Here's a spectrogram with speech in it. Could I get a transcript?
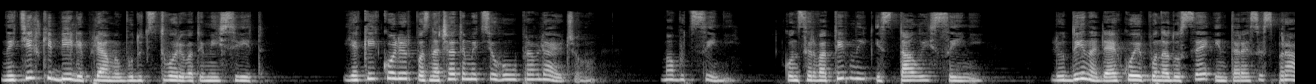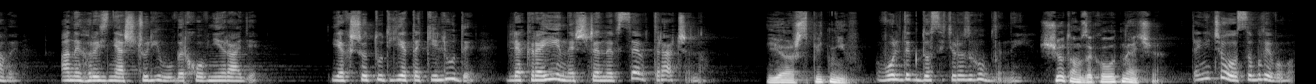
Не тільки білі плями будуть створювати мій світ. Який колір позначатиме цього управляючого? Мабуть, синій, консервативний і сталий синій. Людина, для якої понад усе інтереси справи, а не гризня щурів у Верховній Раді. Якщо тут є такі люди, для країни ще не все втрачено. Я аж спітнів. Вольдик досить розгублений. Що там за колотнеча? Та нічого особливого.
